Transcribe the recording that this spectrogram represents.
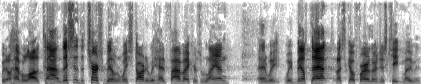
We don't have a lot of time. This is the church building we started. We had five acres of land, and we, we built that. Let's go further. Just keep moving.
